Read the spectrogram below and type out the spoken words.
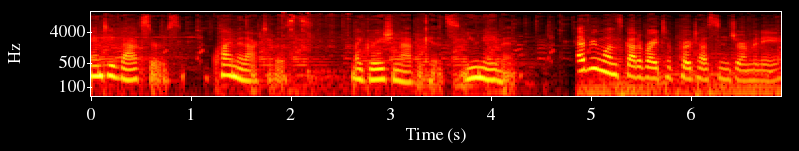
Anti-vaxxers, climate activists, migration advocates, you name it. Everyone's got a right to protest in Germany.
